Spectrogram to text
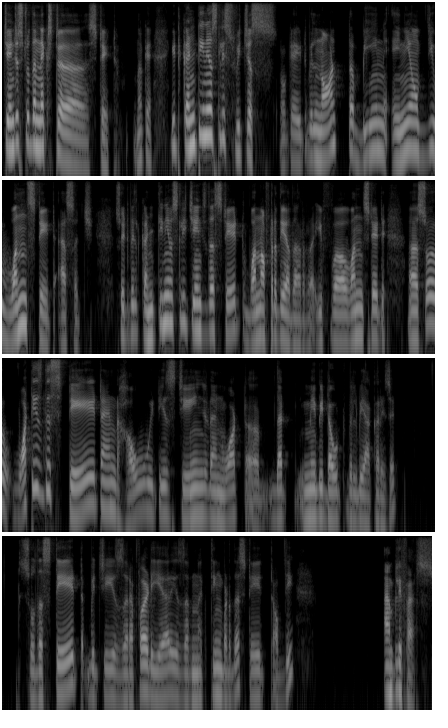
changes to the next uh, state okay. It continuously switches. Okay. It will not be in any of the one state as such. So it will continuously change the state one after the other. If uh, one state uh, so what is the state and how it is changed and what uh, that maybe doubt will be occur is it? So the state which is referred here is nothing but the state of the amplifiers.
